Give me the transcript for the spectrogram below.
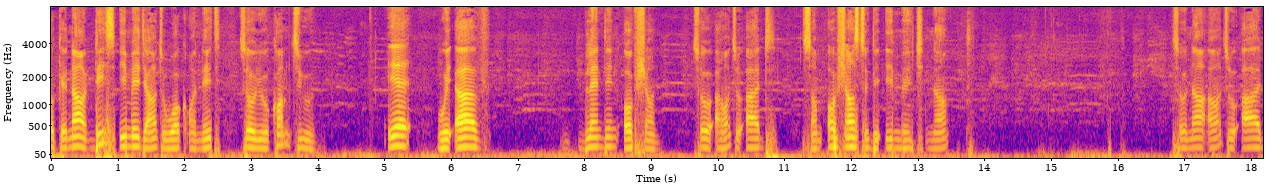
Okay now this image I want to work on it. So you come to here we have blending option. So I want to add some options to the image now. So now I want to add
